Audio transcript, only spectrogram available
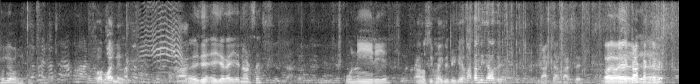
ভালো ওর ভয় নেই। এই যে এই জায়গায় নড়ছে। কনির আনসি ঠিক এই পাতার নিচে আছে। ওই, ওই, হ্যাঁ।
